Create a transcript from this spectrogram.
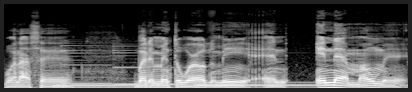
what I said, but it meant the world to me. And in that moment,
